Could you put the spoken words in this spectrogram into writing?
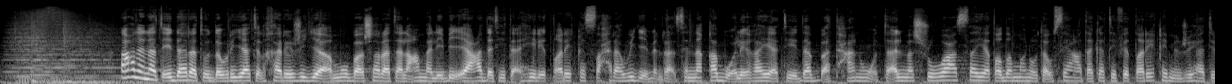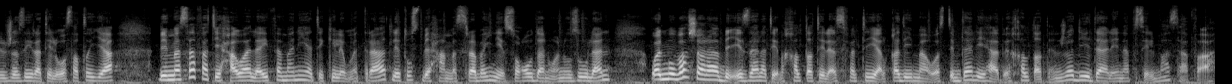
أعلنت إدارة الدوريات الخارجية مباشرة العمل بإعادة تأهيل الطريق الصحراوي من رأس النقب ولغاية دبة حانوت المشروع سيتضمن توسعة كتف الطريق من جهة الجزيرة الوسطية بمسافة حوالي ثمانية كيلومترات لتصبح مسربين صعودا ونزولا والمباشرة بإزالة الخلطة الأسفلتية القديمة واستبدالها بخلطة جديدة لنفس المسافة.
